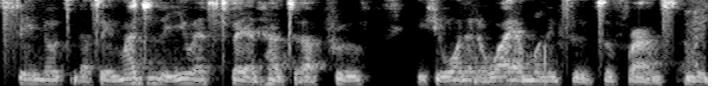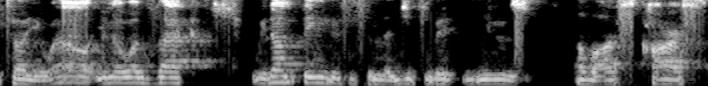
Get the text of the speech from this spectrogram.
say no to that. So imagine the US Fed had to approve if you wanted to wire money to, to France. And they tell you, well, you know what, Zach, we don't think this is a legitimate use of our scarce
